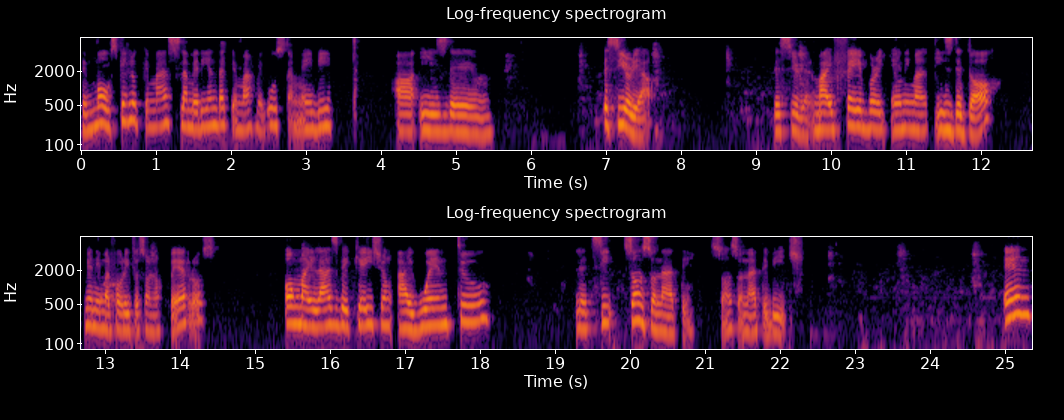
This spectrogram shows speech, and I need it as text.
the most, ¿qué es lo que más, la merienda que más me gusta? Maybe uh, is the, the cereal the cereal. My favorite animal is the dog. Mi animal favorito son los perros. On my last vacation, I went to, let's see, Sonsonate, Sonsonate Beach. And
